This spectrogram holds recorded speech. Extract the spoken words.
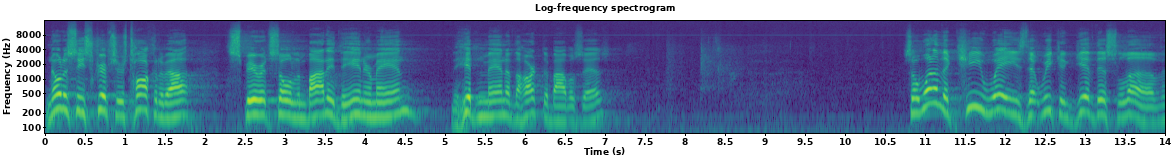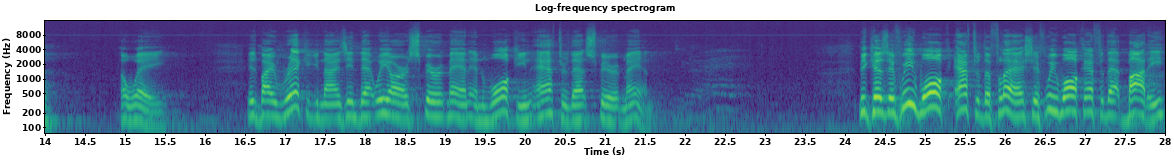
Notice these scriptures talking about spirit, soul, and body, the inner man, the hidden man of the heart, the Bible says. So, one of the key ways that we can give this love away is by recognizing that we are a spirit man and walking after that spirit man. Because if we walk after the flesh, if we walk after that body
